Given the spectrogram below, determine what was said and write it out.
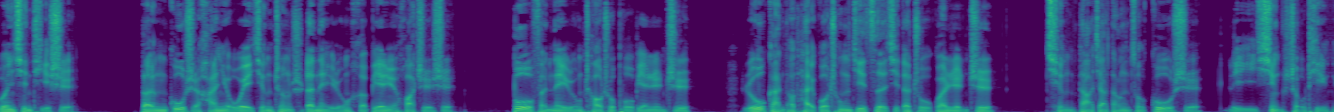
温馨提示：本故事含有未经证实的内容和边缘化知识。部分内容超出普遍认知，如感到太过冲击自己的主观认知，请大家当做故事理性收听。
